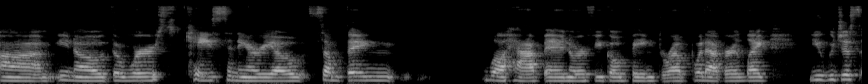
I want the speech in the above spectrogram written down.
um, you know, the worst case scenario, something will happen, or if you go bankrupt, whatever. Like, you would just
